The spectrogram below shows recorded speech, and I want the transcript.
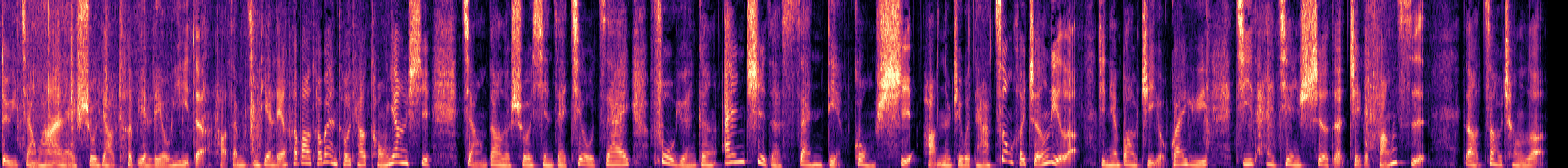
对于蒋万安来说要特别留意的。好，咱们今天联合报头版头条同样是讲到了说，现在救灾、复原跟安置的三点共识。好，那这为大家综合整理了今天报纸有关于基泰建设的这个房子，呃，造成了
